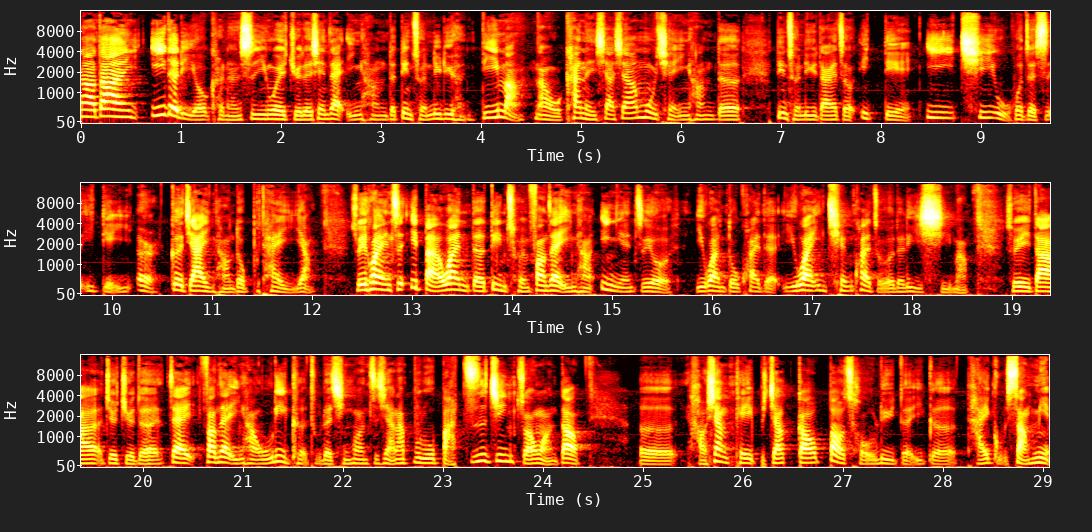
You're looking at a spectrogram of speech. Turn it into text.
那当然，一的理由可能是因为觉得现在银行的定存利率很低嘛。那我看了一下，像目前银行的定存利率大概只有一点一七五或者是一点一二，各家银行都不太一样。所以换言之，一百万的定存放在银行，一年只有一万多块的，一万一千块左右的利息嘛。所以大家就觉得，在放在银行无利可图的情况之下，那不如把资金转往到，呃，好像可以比较高报酬率的一个台股上面。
